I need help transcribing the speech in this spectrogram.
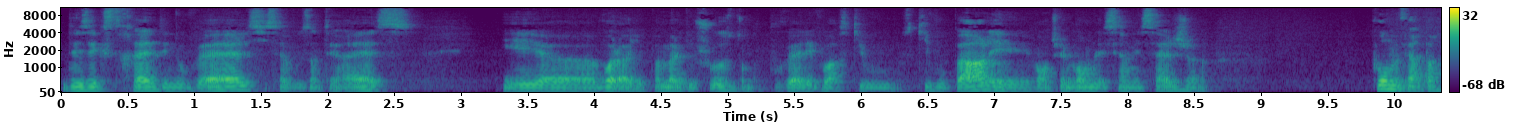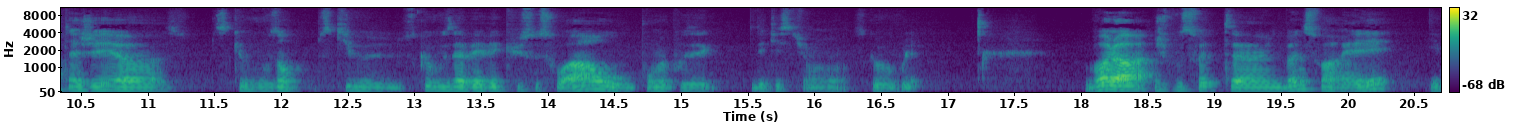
des extraits, des nouvelles si ça vous intéresse. Et voilà, il y a pas mal de choses, donc vous pouvez aller voir ce qui vous, parle et éventuellement me laisser un message pour me faire partager ce que vous avez vécu ce soir ou pour me poser des questions, ce que vous voulez. Voilà, je vous souhaite euh, une bonne soirée et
